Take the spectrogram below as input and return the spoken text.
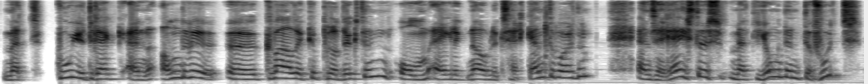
met koeiendrek en andere uh, kwalijke producten om eigenlijk nauwelijks herkend te worden. En ze reist dus met jongden te voet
